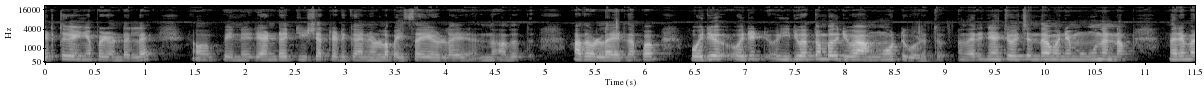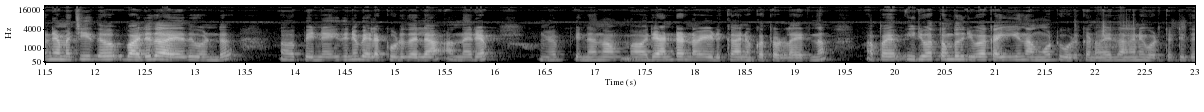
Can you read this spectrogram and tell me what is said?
എടുത്തു കഴിഞ്ഞപ്പോഴുണ്ടല്ലേ? പിന്നെ രണ്ട് ടീഷർട്ട് എടുക്കാനുള്ള പൈസയേ ഉള്ളായിരുന്നു അത് അതുള്ളായിരുന്നു. അപ്പം ഒരു ഒരു ഇരുപത്തൊമ്പത് രൂപ അങ്ങോട്ട് കൊടുത്തു. അന്നേരം ഞാൻ ചോദിച്ചെന്താ മോനെ മൂന്നെണ്ണം. അന്നേരം പറഞ്ഞു അമ്മച്ചി ഇത് വലുതായതുകൊണ്ട് ആ, പിന്നെ ഇതിന് വില കൂടുതലാണ് അന്നേരം പിന്നെ രണ്ടെണ്ണം എടുക്കാനൊക്കത്തുള്ളായിരുന്നു. അപ്പം ഇരുപത്തൊമ്പത് രൂപ കയ്യിൽ നിന്ന് അങ്ങോട്ട് കൊടുക്കണമായിരുന്നു. അങ്ങനെ കൊടുത്തിട്ട് ഇത്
